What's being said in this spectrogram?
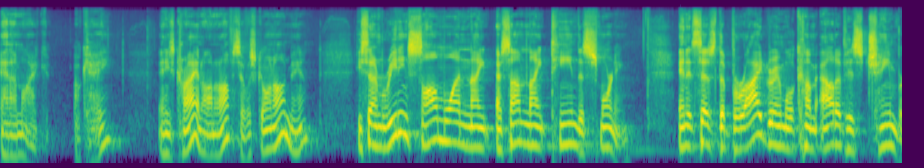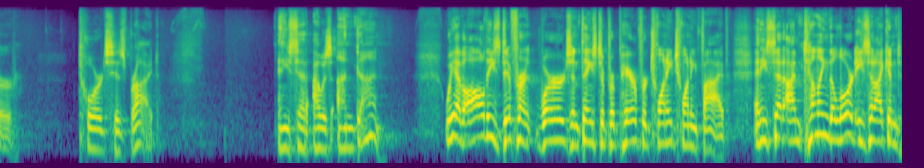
And I'm like, okay. And he's crying on and off. I said, What's going on, man? He said, I'm reading Psalm, 1, uh, Psalm 19 this morning. And it says, The bridegroom will come out of his chamber towards his bride. And he said, I was undone. We have all these different words and things to prepare for 2025. And he said, I'm telling the Lord, he said, I can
